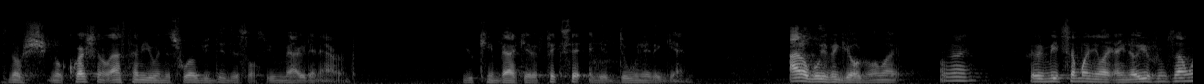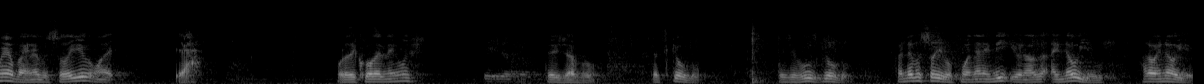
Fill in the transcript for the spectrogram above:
there's no, sh- no question the last time you were in this world, you did this also. You married an Arab. You came back here to fix it, and you're doing it again. I don't believe in Gilgul. I'm like, okay. So we meet someone, you're like, I know you from somewhere, but I never saw you. I'm like, yeah. What do they call that in English? Deja vu. Deja vu. That's Gilgul. Deja vu's Gilgul. If I never saw you before and then I meet you and I, I know you, how do I know you?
